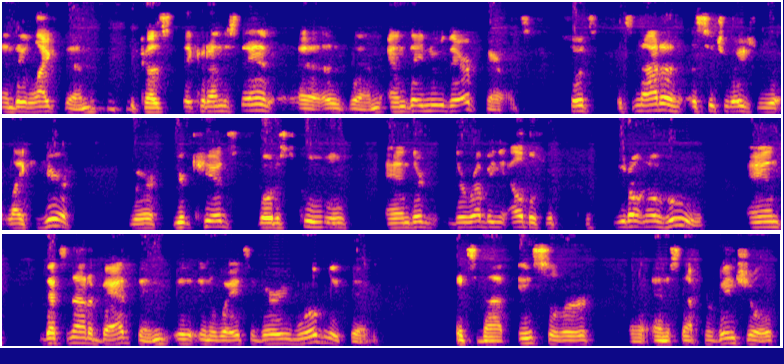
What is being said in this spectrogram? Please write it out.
and they liked them because they could understand uh, them and they knew their parents. So it's it's not a, a situation where, like here where your kids go to school and they're they're rubbing elbows with you don't know who, and that's not a bad thing in, a way. It's a very worldly thing. It's not insular uh, and it's not provincial,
